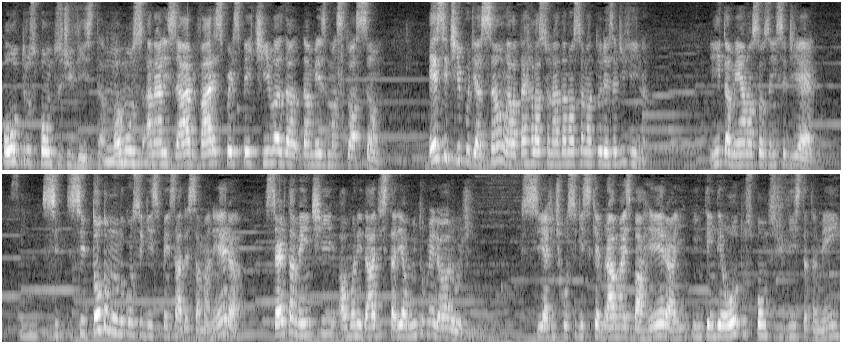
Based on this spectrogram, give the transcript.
outros pontos de vista. Uhum. Vamos analisar várias perspectivas da, da mesma situação. Esse tipo de ação ela está relacionada à nossa natureza divina e também à nossa ausência de ego. Se, se todo mundo conseguisse pensar dessa maneira, certamente a humanidade estaria muito melhor hoje. Se a gente conseguisse quebrar mais barreira e entender outros pontos de vista também,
